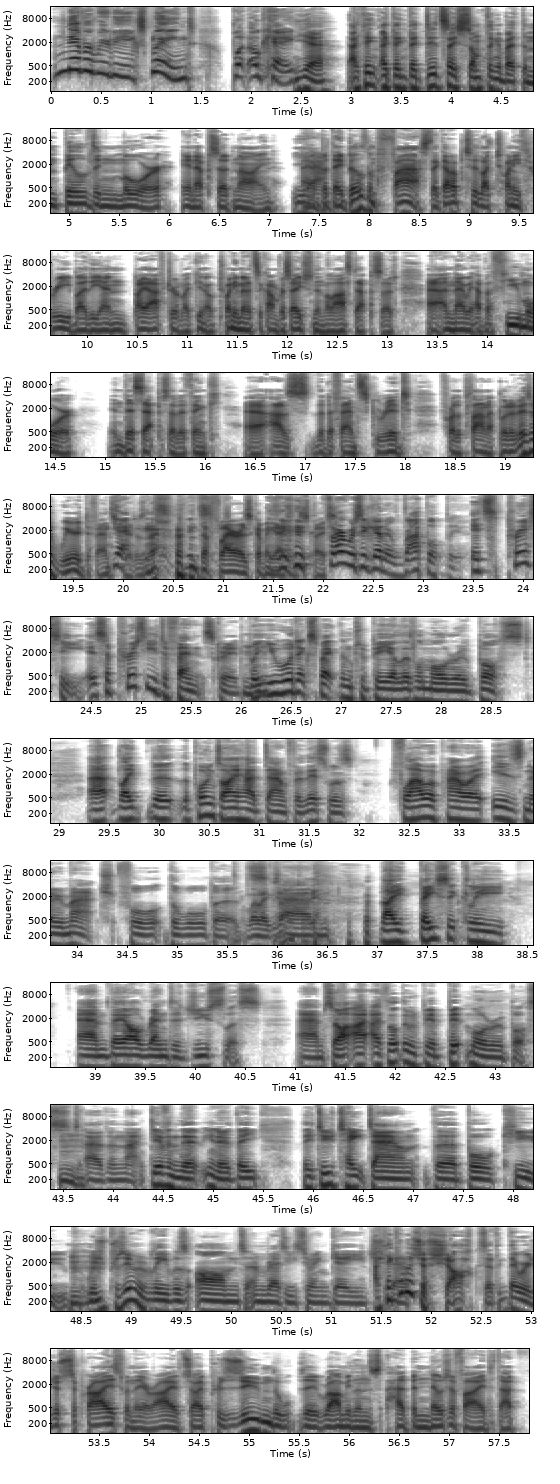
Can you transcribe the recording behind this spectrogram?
Never really explained, but okay. Yeah, I think I think they did say something about them building more in episode nine. uh, Yeah. but they build them fast. They got up to like twenty three by the end, by after like you know twenty minutes of conversation in the last episode, uh, and now we have a few more in this episode. I think uh, as the defense grid for the planet, but it is a weird defense Yeah, grid, isn't it's- it? the it's- flowers coming out of space. Flowers are gonna wrap up you. It's pretty. It's a pretty defense grid, Mm-hmm. but you would expect them to be a little more robust. Uh, like the the point I had down for this was flower power is no match for the warbirds. Well, exactly. Um, like basically, um, they are rendered useless. Um, so I, I thought they would be a bit more robust Mm. uh, than that, given that you know they they do take down the Borg cube, Mhm. which presumably was armed and ready to engage. I think uh, it was just shocked. I think they were just surprised when they arrived. So I presume the the Romulans had been notified that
